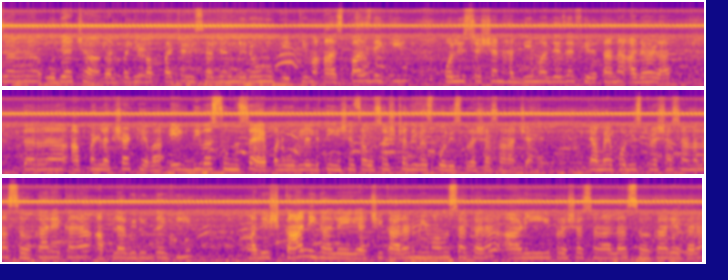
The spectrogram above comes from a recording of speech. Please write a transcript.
जर उद्याच्या गणपती बाप्पाच्या विसर्जन मिरवणुकीत किंवा आसपास देखील पोलीस स्टेशन हद्दीमध्ये जर फिरताना आढळलात तर आपण लक्षात ठेवा एक दिवस तुमचा आहे पण उरलेले तीनशे चौसष्ट दिवस पोलीस प्रशासनाचे आहेत. त्यामुळे पोलीस प्रशासनाला सहकार्य करा. आपल्याविरुद्ध ही आदेश का निघाले याची कारण मीमांसा करा आणि प्रशासनाला सहकार्य करा.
